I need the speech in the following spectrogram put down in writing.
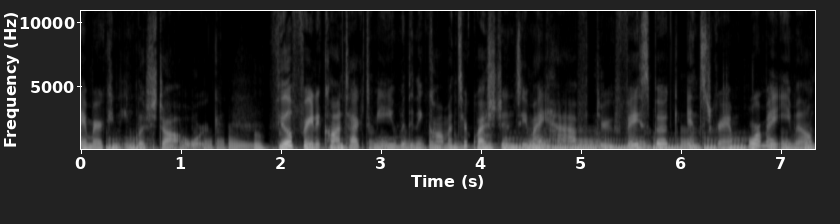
everydayamericanenglish.org. Feel free to contact me with any comments or questions you might have through Facebook, Instagram, or my email,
